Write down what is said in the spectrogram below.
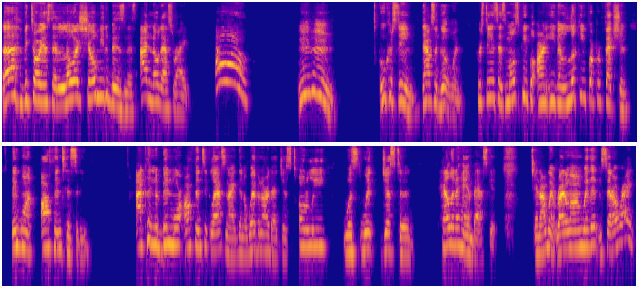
Uh, Victoria said, Lord, show me the business. I know that's right. Oh, mm-hmm. Ooh, Christine, that's a good one. Christine says most people aren't even looking for perfection. They want authenticity. I couldn't have been more authentic last night than a webinar that just totally was went just to hell in a handbasket. And I went right along with it and said, all right.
